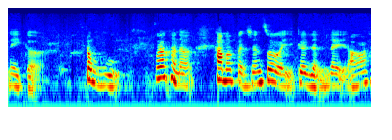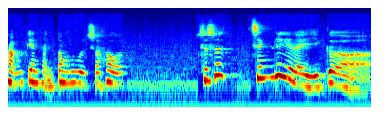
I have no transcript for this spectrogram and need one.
那个动物，因为可能他们本身作为一个人类，然后他们变成动物之后，只是经历了一个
